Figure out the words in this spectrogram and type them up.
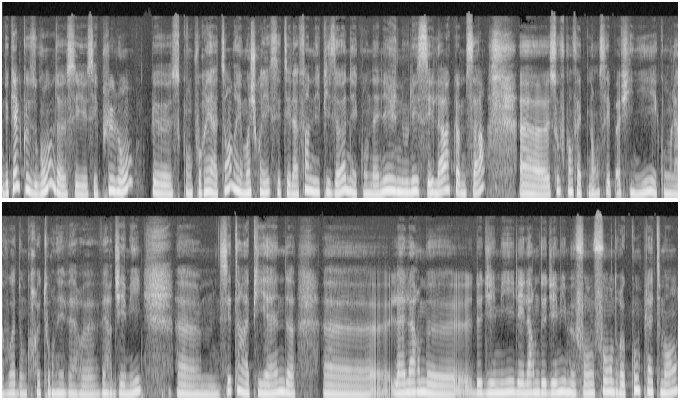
de quelques secondes, c'est plus long, que ce qu'on pourrait attendre. Et moi, je croyais que c'était la fin de l'épisode et qu'on allait nous laisser là, comme ça. Euh, sauf qu'en fait, non, c'est pas fini et qu'on la voit donc retourner vers, euh, vers Jamie. Euh, c'est un happy end. la larme de Jamie, les larmes de Jamie me font fondre complètement.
